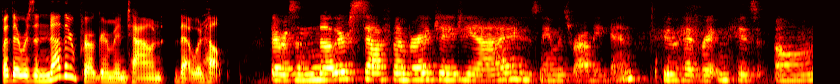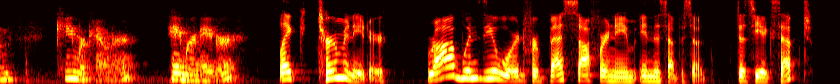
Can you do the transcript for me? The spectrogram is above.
But there was another program in town that would help. There was another staff member at JGI whose name is Rob Egan, who had written his own k-mer counter, Kmernator. Like Terminator. Rob wins the award for best software name in this episode. Does he accept?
